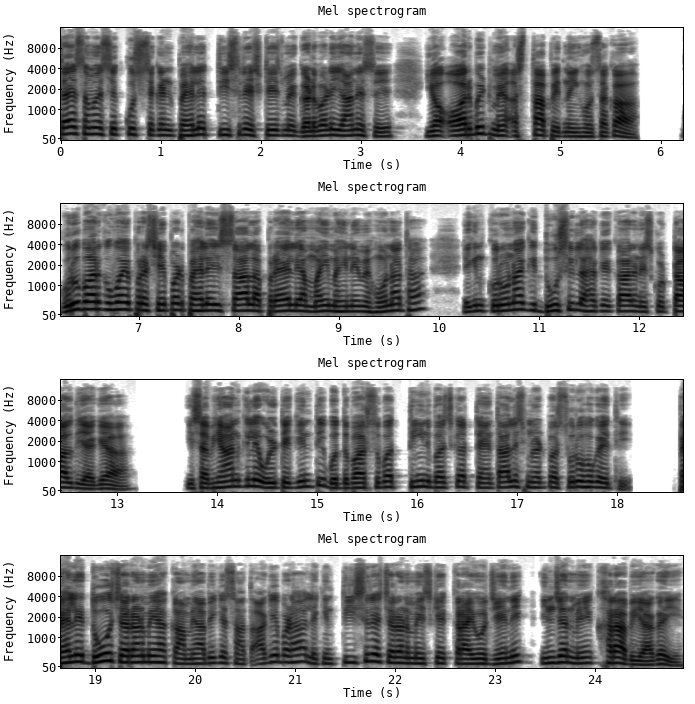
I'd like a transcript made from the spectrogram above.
तय समय से कुछ सेकंड पहले तीसरे स्टेज में गड़बड़ी आने से यह ऑर्बिट में स्थापित नहीं हो सका। गुरुवार को हुआ यह प्रक्षेपण पहले इस साल अप्रैल या मई महीने में होना था, लेकिन कोरोना की दूसरी लहर के कारण इसको टाल दिया गया। इस अभियान के लिए उल्टी गिनती बुधवार सुबह तीन बजकर तैंतालीस मिनट पर शुरू हो गई थी। पहले दो चरण में यह कामयाबी के साथ आगे बढ़ा, लेकिन तीसरे चरण में इसके क्रायोजेनिक इंजन में खराबी आ गई।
